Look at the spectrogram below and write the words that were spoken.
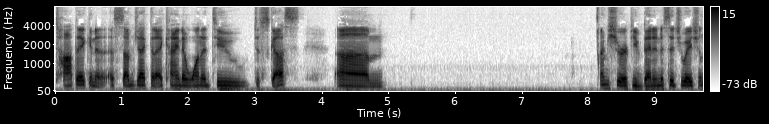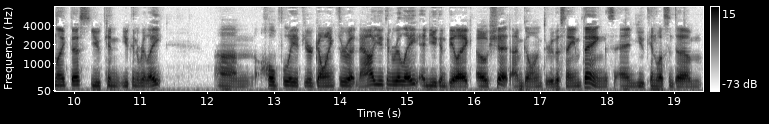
topic and a, a subject that I kind of wanted to discuss. Um, I'm sure if you've been in a situation like this, you can you can relate. Um, hopefully, if you're going through it now, you can relate and you can be like, oh shit, I'm going through the same things. And you can listen to um,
